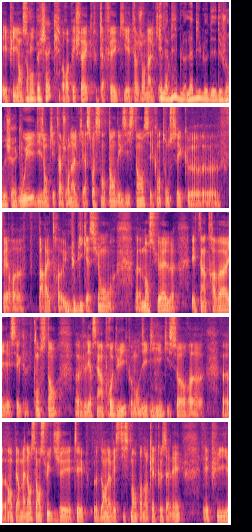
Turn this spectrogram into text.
Et puis ensuite. Europe Échec Europe Échec, tout à fait, qui est un journal qui. est la Bible, la Bible des, des joueurs d'échecs. Oui, disons qui est un journal qui a 60 ans d'existence. Et quand on sait que faire euh, paraître une publication euh, mensuelle est un travail et c'est constant. Euh, je veux dire, c'est un produit, comme on dit, qui, mhm. qui sort euh, en permanence. Et ensuite, j'ai été dans l'investissement pendant quelques années. Et puis,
